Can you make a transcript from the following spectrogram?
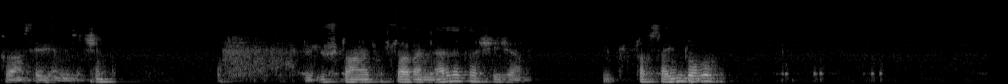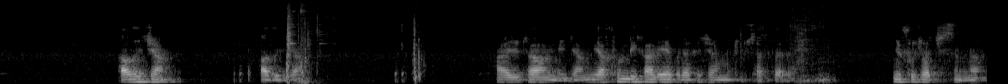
klan seviyemiz için. Of, 103 tane tutsağı ben nerede taşıyacağım? Tutsak sayım dolu. Alacağım. Alacağım. Haydut almayacağım. Yakın bir kaleye bırakacağım bu tutsakları. Nüfus açısından.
